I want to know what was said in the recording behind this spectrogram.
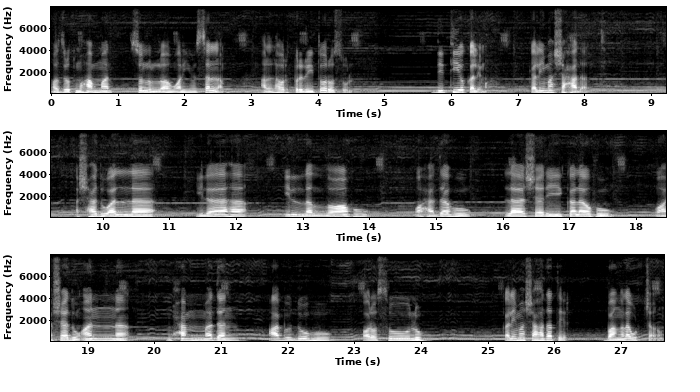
হজরত মুহাম্মদ সাল্লাহ আলহিহসাল্লাম আল্লাহর প্রেরিত রসুল। দ্বিতীয় কালিমা কালিমা শাহাদাত আশহাদু আল্লা ইলাহা ইল্লাল্লাহু ওয়াহদাহু লা শারীকা লাহু ওয়া আশহাদু আন্না মুহাম্মাদান আবদুহু ওয়া রাসূলুহু কালিমা শাহাদাতের বাংলা উচ্চারণ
